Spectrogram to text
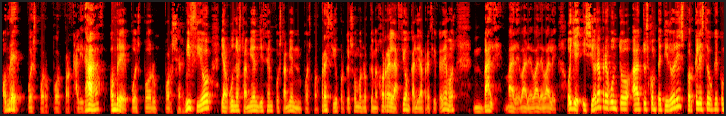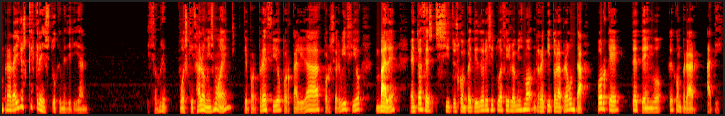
Hombre, pues por, por, por calidad, hombre, pues por, por, servicio, y algunos también dicen, pues también, pues por precio, porque somos los que mejor relación calidad-precio tenemos. Vale, vale, vale, vale, vale. Oye, y si ahora pregunto a tus competidores por qué les tengo que comprar a ellos, ¿qué crees tú que me dirían? Dice, hombre, pues quizá lo mismo, ¿eh? Que por precio, por calidad, por servicio. Vale. Entonces, si tus competidores y tú hacéis lo mismo, repito la pregunta, ¿por qué te tengo que comprar a ti?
